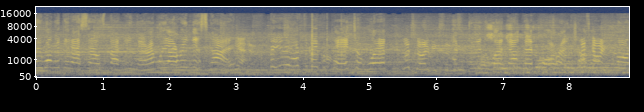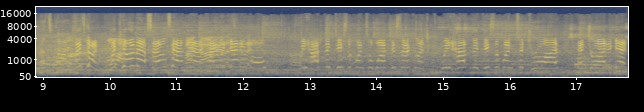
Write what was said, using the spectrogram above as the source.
we want to get ourselves back in there, and we are in this game, but you have to be prepared to work Let's go, Vixen. and do the work out there for each Let's go. Come on, let's go. Let's go. We're killing ourselves out there, I know, okay? We're getting do ball. We have the discipline to work the circle edge. We have the discipline to drive and drive again.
